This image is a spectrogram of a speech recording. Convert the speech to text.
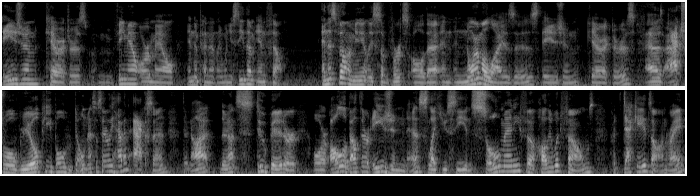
asian characters female or male independently when you see them in film and this film immediately subverts all of that and, and normalizes Asian characters as actual real people who don't necessarily have an accent. They're not they're not stupid or or all about their Asianness like you see in so many fil- Hollywood films for decades on, right?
